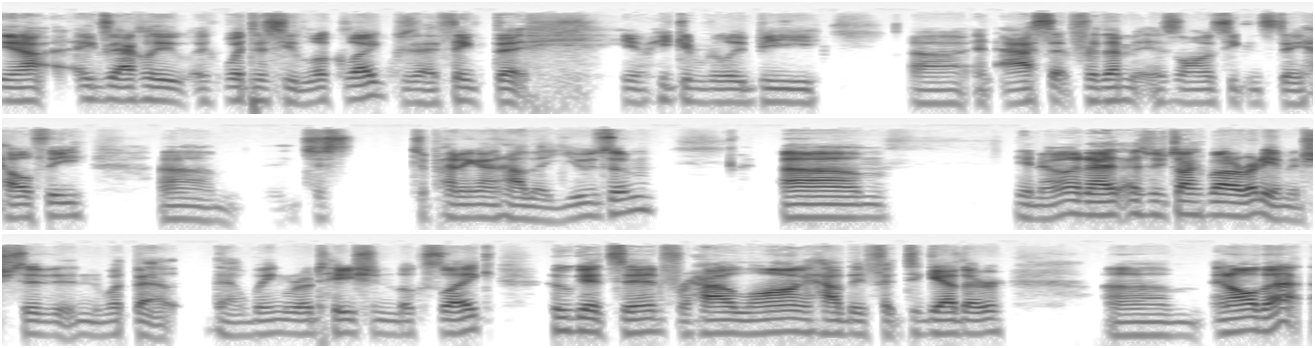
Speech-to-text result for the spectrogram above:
yeah, exactly. Like, what does he look like? Because I think that you know he can really be uh, an asset for them as long as he can stay healthy. Um, just depending on how they use him. Um, you know, and as we've talked about already, I'm interested in what that that wing rotation looks like, who gets in for how long, how they fit together, um, and all that.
